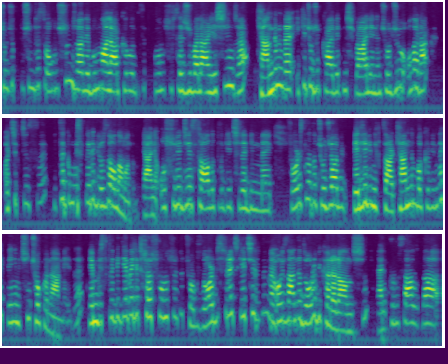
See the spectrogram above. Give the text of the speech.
çocuk düşüncesi oluşunca ve bununla alakalı bir olumsuz tecrübeler yaşayınca kendim de iki çocuk kaybetmiş bir ailenin çocuğu olarak açıkçası bir takım hisleri göze alamadım. Yani o süreci sağlıklı geçirebilmek, sonrasında da çocuğa bir, belli bir miktar kendim bakabilmek benim için çok önemliydi. Hem riskli bir gebelik söz konusuydu, çok zor bir süreç geçirdim ve o yüzden de doğru bir karar almışım. Yani kurumsalda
